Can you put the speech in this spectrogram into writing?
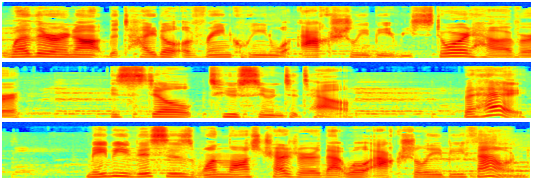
Whether or not the title of Rain Queen will actually be restored, however, is still too soon to tell. But hey, maybe this is one lost treasure that will actually be found.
